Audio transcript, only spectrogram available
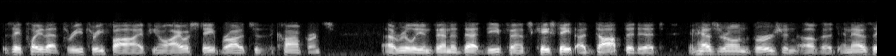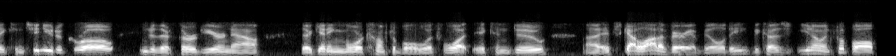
is they play that three-three-five. You know, Iowa State brought it to the conference, uh, really invented that defense. K State adopted it and has their own version of it. And as they continue to grow into their third year now, they're getting more comfortable with what it can do. Uh, it's got a lot of variability because, you know, in football,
